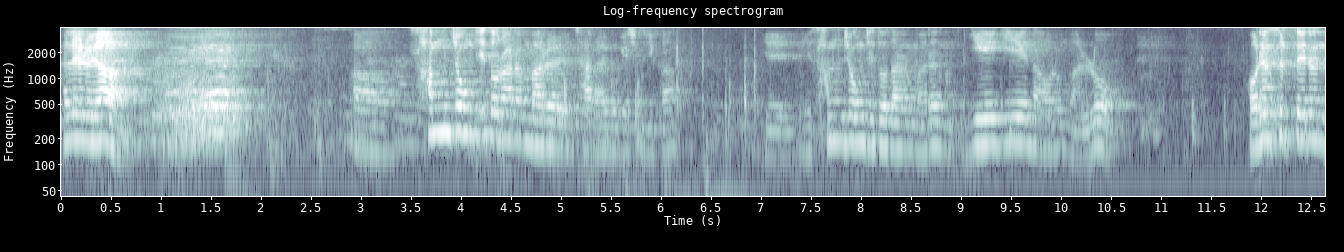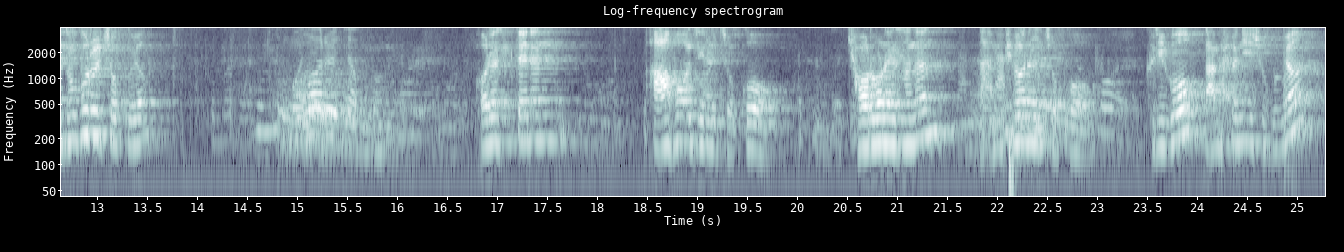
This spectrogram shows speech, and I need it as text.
할렐루야. 어, 삼종지도라는 말을 잘 알고 계십니까? 예, 이 삼종지도라는 말은 얘기에 나오는 말로 어렸을 때는 누구를 쫓고요? 부모를 쫓고 어렸을 때는 아버지를 쫓고 결혼해서는 남편을 쫓고 그리고 남편이 죽으면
